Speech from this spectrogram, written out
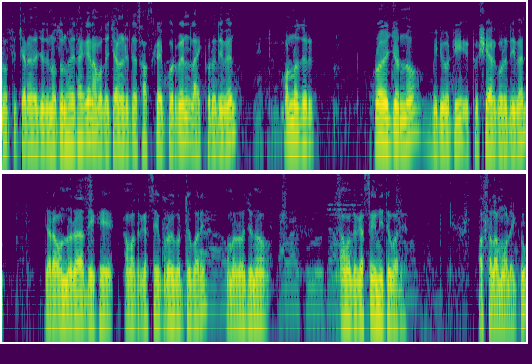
নতুন চ্যানেলে যদি নতুন হয়ে থাকেন, আমাদের চ্যানেলটিতে সাবস্ক্রাইব করবেন, লাইক করে দিবেন। অন্যদের ক্রয়ের জন্য ভিডিওটি একটু শেয়ার করে দিবেন। যারা অন্যরা দেখে আমাদের কাছে ক্রয় করতে পারে ওনারাও যেন আমাদের কাছ থেকে নিতে পারে। আসসালামু আলাইকুম।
